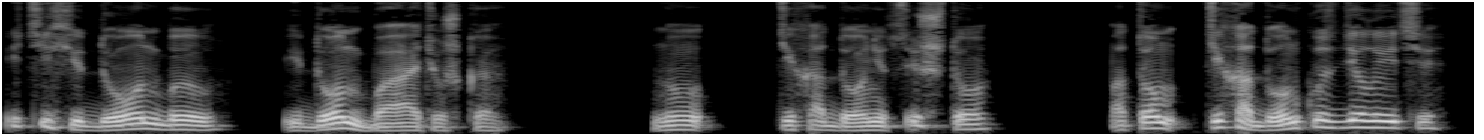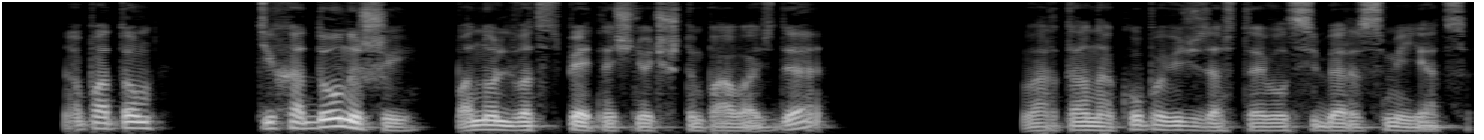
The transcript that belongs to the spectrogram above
и Тиходон был, и Дон-батюшка. Ну, Тиходонец и что? Потом Тиходонку сделаете, а потом Тиходонышей по 0,25 начнете штамповать, да? Вартан Акопович заставил себя рассмеяться.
